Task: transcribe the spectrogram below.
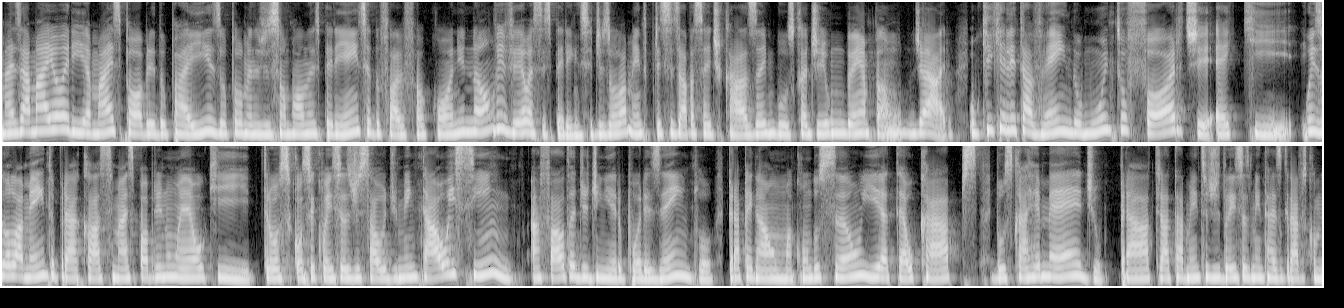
mas a maioria mais pobre do país país, ou pelo menos de São Paulo, na experiência do Flávio Falcone, não viveu essa experiência de isolamento, precisava sair de casa em busca de um ganha-pão diário. O que, que ele está vendo muito forte é que o isolamento para a classe mais pobre não é o que trouxe consequências de saúde mental, e sim a falta de dinheiro, por exemplo, para pegar uma condução e ir até o CAPS, buscar remédio para tratamento de doenças mentais graves como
